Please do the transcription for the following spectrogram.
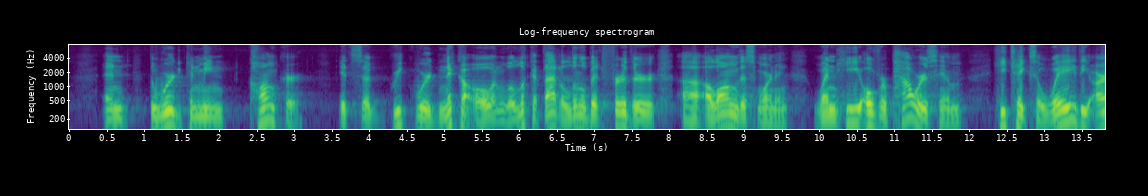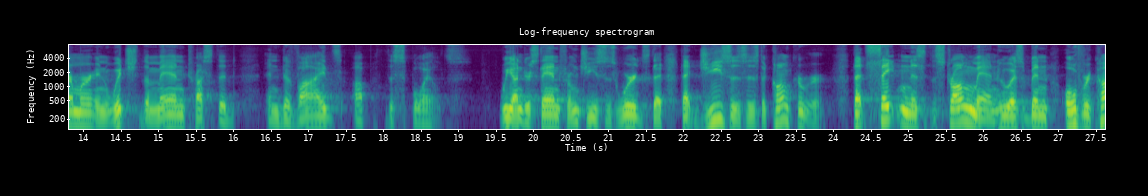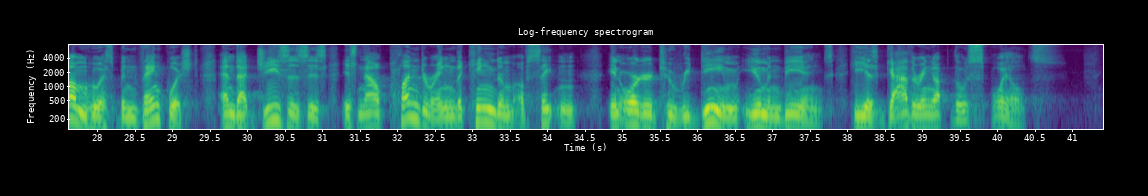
and the word can mean conquer. It's a Greek word nikao, and we'll look at that a little bit further uh, along this morning. When he overpowers him, he takes away the armor in which the man trusted and divides up the spoils. We understand from Jesus' words that, that Jesus is the conqueror that Satan is the strong man who has been overcome, who has been vanquished, and that Jesus is, is now plundering the kingdom of Satan in order to redeem human beings. He is gathering up those spoils.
